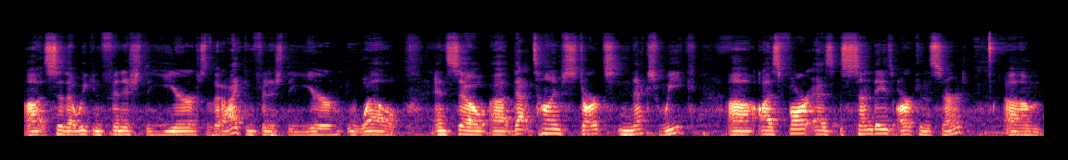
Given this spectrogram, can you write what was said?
Uh, so that we can finish the year, so that I can finish the year well. And so uh, that time starts next week. Uh, as far as Sundays are concerned, um,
